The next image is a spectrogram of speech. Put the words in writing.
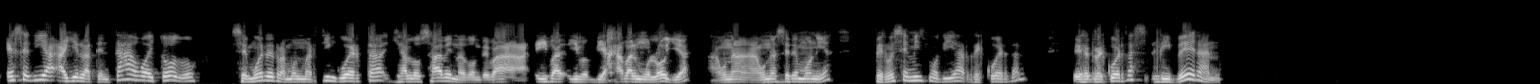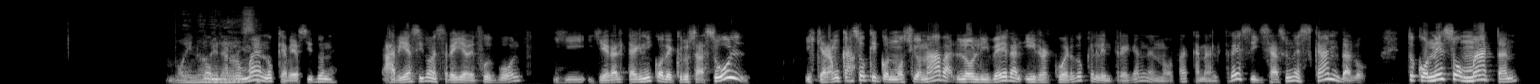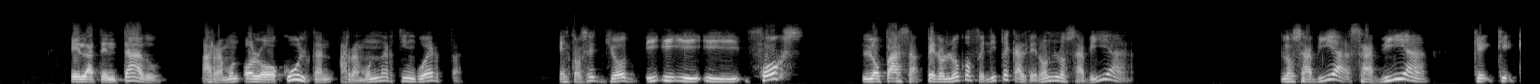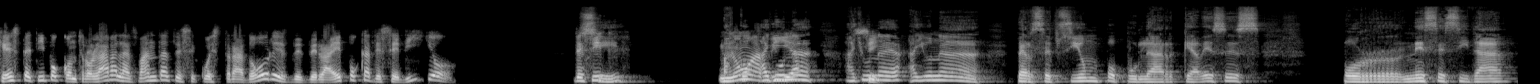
Ese día hay el atentado, hay todo, se muere Ramón Martín Huerta, ya lo saben a dónde va, iba, viajaba al Moloya a una, a una ceremonia, pero ese mismo día, recuerdan, eh, ¿recuerdas? Liberan. Bueno, un rumano que había sido, había sido una estrella de fútbol y, era el técnico de Cruz Azul y que era un caso que conmocionaba, lo liberan y recuerdo que le entregan la nota a Canal 13 y se hace un escándalo. Entonces, con eso matan el atentado a Ramón o lo ocultan a Ramón Martín Huerta. Entonces yo, y, y, y Fox lo pasa, pero luego Felipe Calderón lo sabía, lo sabía, sabía que, este tipo controlaba las bandas de secuestradores desde la época de Cedillo. Decir, no había... Hay, una, hay, una, hay una percepción popular que a veces por necesidad,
